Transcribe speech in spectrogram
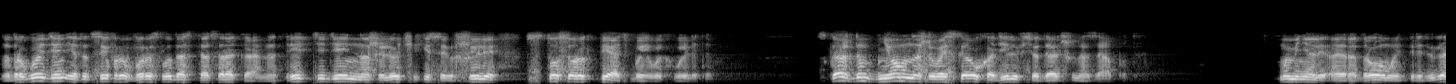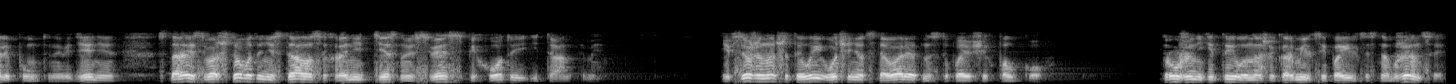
На другой день эта цифра выросла до 140. На третий день наши летчики совершили 145 боевых вылетов. С каждым днем наши войска уходили все дальше на запад. Мы меняли аэродромы, передвигали пункты наведения, стараясь во что бы то ни стало сохранить тесную связь с пехотой и танками. И все же наши тылы очень отставали от наступающих полков. Труженики тыла, наши кормильцы и поильцы-снабженцы,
